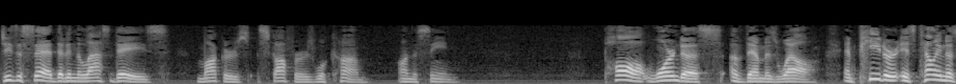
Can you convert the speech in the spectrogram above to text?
Jesus said that in the last days, mockers, scoffers will come on the scene. Paul warned us of them as well. And Peter is telling us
